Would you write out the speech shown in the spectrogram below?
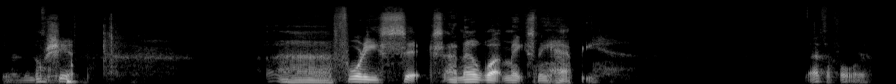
You know, Oh, to. shit. Uh, 46. I know what makes me happy. That's a four.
